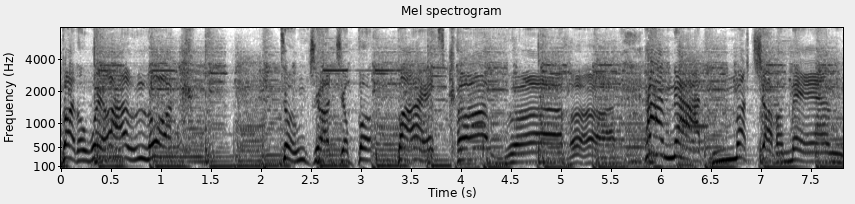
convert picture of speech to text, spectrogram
by the way I look. Don't judge a book by its cover. I'm not much of a man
